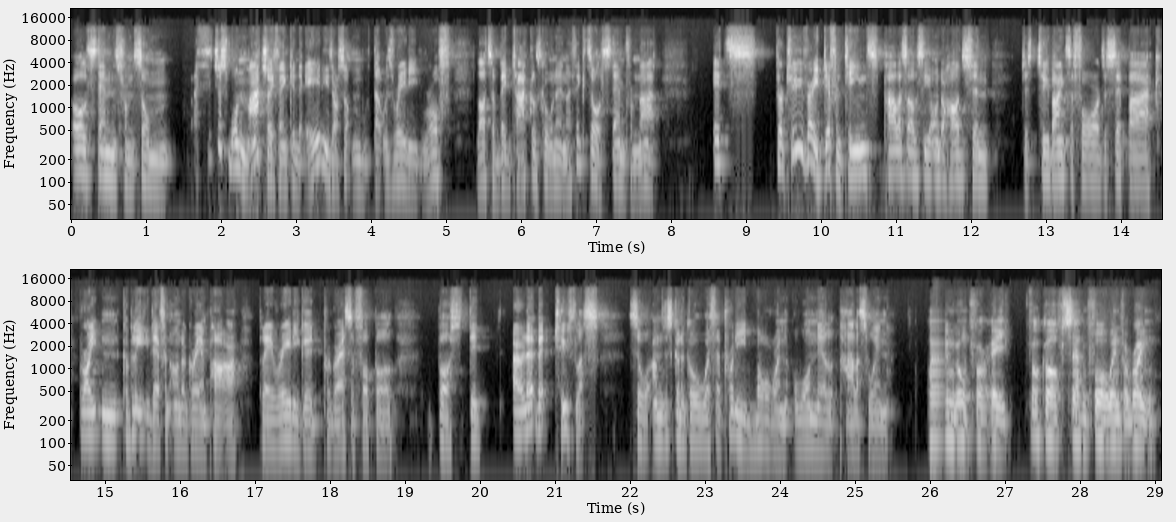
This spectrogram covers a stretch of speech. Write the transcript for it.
All stems from some, just one match, I think, in the 80s or something that was really rough. Lots of big tackles going in. I think it's all stemmed from that. It's they're two very different teams. Palace, obviously, under Hodgson, just two banks of forwards, a sit back. Brighton, completely different under Graham Potter, play really good progressive football, but they are a little bit toothless. So I'm just going to go with a pretty boring 1 0 Palace win. I'm going for a fuck off 7 4 win for Brighton.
